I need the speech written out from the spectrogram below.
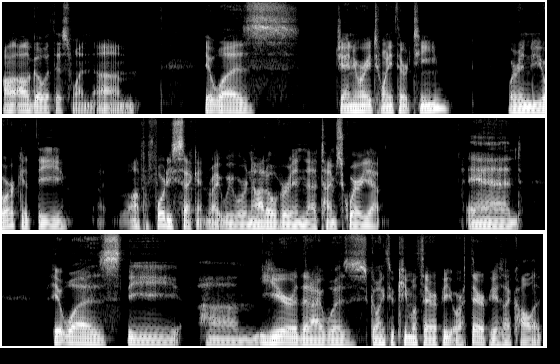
I'll, I'll go with this one. Um, it was January 2013. We're in New York at the off of 42nd, right? We were not over in uh, Times Square yet, and it was the um, year that I was going through chemotherapy or therapy, as I call it,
